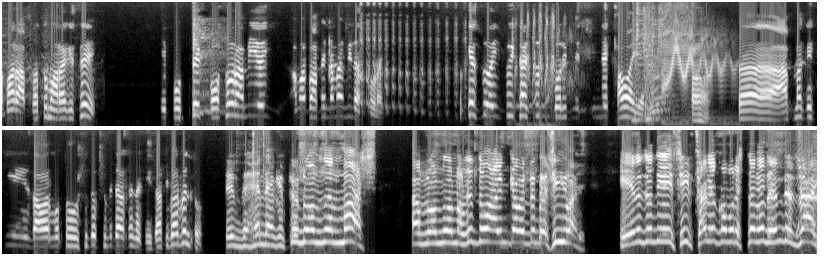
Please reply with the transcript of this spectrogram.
আমার আব্বা তো মারা গেছে, এই প্রত্যেক বছর আমি ওই আমার বাপের নামে মিলাদ পড়াই। কিছু ওই দুই চারজন গরিব মিসকিনদের খাওয়াই আমি। তা আপনাকে কি যাওয়ার মতো সুযোগ সুবিধা আছে নাকি? যাতে পারবেন তো? দেখেন, এক একটু রমজান মাস, আর রমজান মাসে তো ইনকাম একটু বেশি হয়। এর যদি এই সিট ছাড়ে কবরস্থানে যাই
